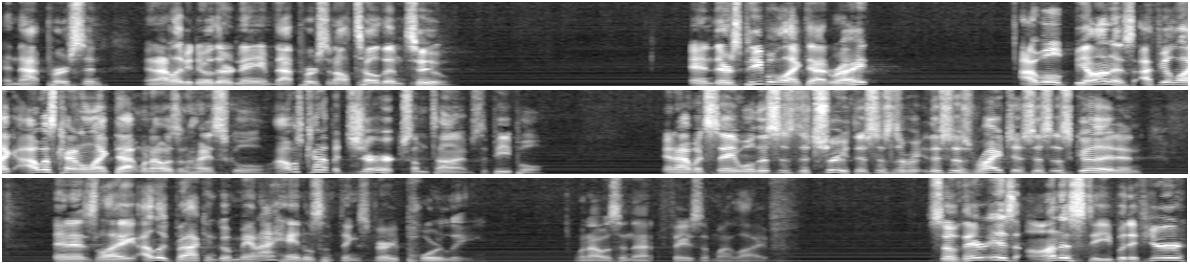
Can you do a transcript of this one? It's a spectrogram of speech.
and that person, and I don't even know their name. That person, I'll tell them too. And there's people like that, right? I will be honest, I feel like I was kind of like that when I was in high school. I was kind of a jerk sometimes to people and I would say, well, this is the truth. This is the this is righteous. This is good. And and it's like I look back and go, man, I handled some things very poorly when I was in that phase of my life. So there is honesty, but if you're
